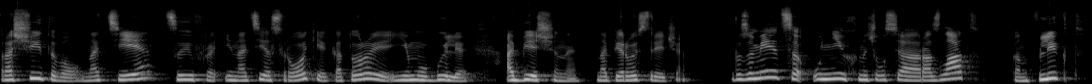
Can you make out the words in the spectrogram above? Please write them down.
рассчитывал на те цифры и на те сроки, которые ему были обещаны на первой встрече. Разумеется, у них начался разлад, конфликт,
